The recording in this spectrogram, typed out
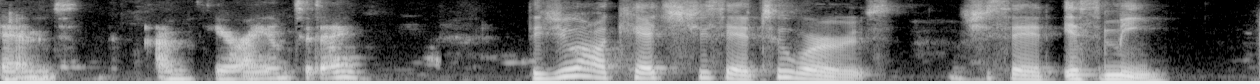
and I'm here I am today. Did you all catch? She said two words. She said, It's me.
